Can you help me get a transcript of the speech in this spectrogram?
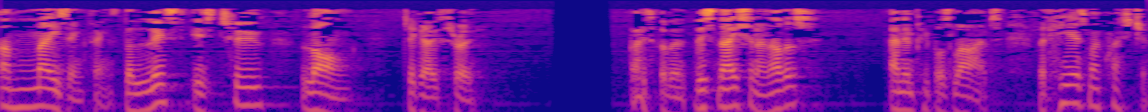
amazing things. The list is too long to go through, both for this nation and others, and in people's lives. But here's my question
